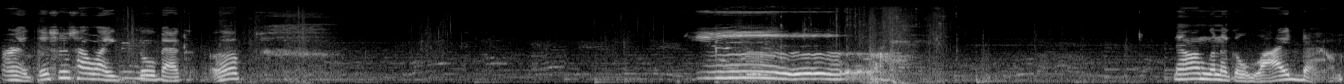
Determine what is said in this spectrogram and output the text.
Alright, this is how I go back up. Now I'm gonna go lie down.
